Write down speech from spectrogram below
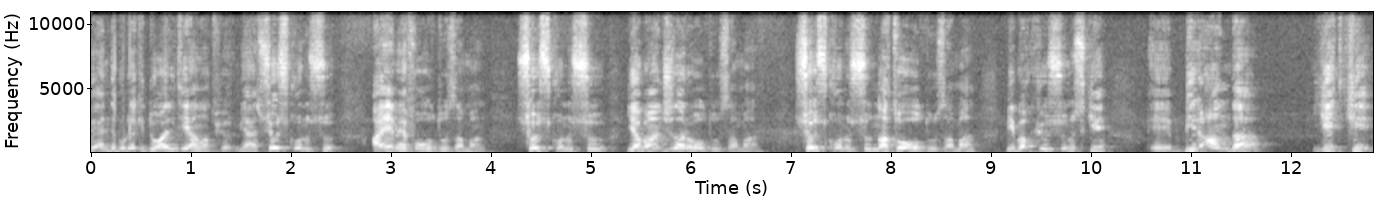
ben de buradaki dualiteyi anlatıyorum. Yani söz konusu IMF olduğu zaman, söz konusu yabancılar olduğu zaman, söz konusu NATO olduğu zaman bir bakıyorsunuz ki e, bir anda yetki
